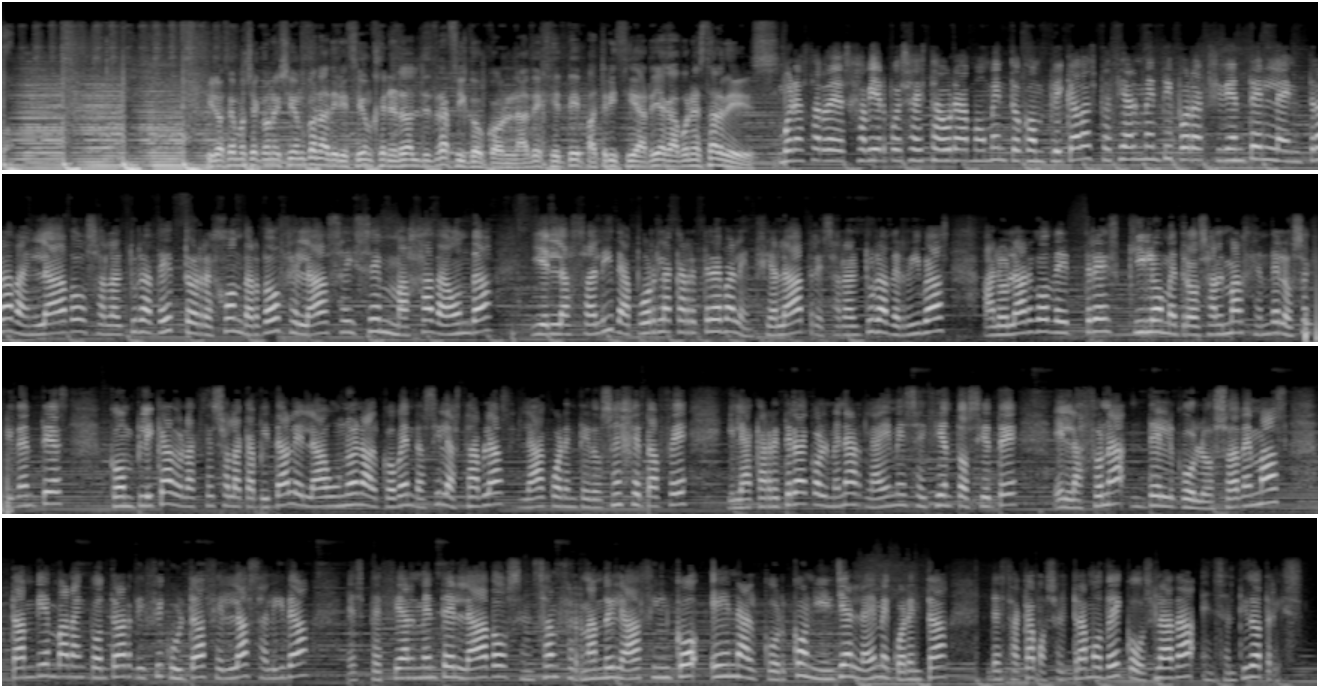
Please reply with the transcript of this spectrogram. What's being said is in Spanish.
Y lo hacemos en conexión con la Dirección General de Tráfico, con la DGT Patricia Arriaga. Buenas tardes. Buenas tardes, Javier. Pues a esta hora momento complicado, especialmente por accidente en la entrada en la A2 a la altura de Torrejón de en la A6 en Majada Honda y en la salida por la carretera de Valencia, la A3 a la altura de Rivas, a lo largo de 3 kilómetros al margen de los accidentes. Complicado el acceso a la capital, en la A1 en Alcobendas y Las Tablas, la A42 en Getafe y la carretera de Colmenar, la M607 en la zona del Goloso. Además, también van a encontrar dificultad en la salida, especialmente en la A2 en San Fernando y la A5 en Alcorcón. Y ya en la M40 destacamos el tramo de Coslada en sentido A3.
